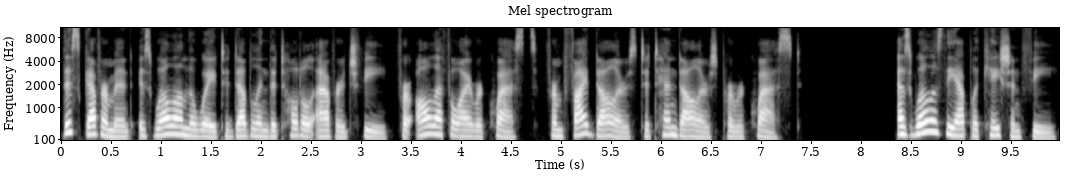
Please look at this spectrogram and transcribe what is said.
This government is well on the way to doubling the total average fee for all FOI requests from $5 to $10 per request. As well as the application fee,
